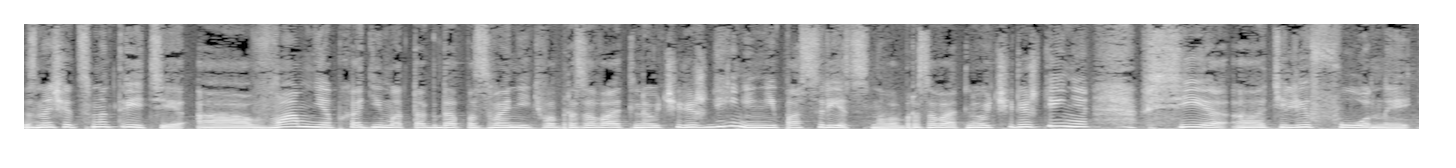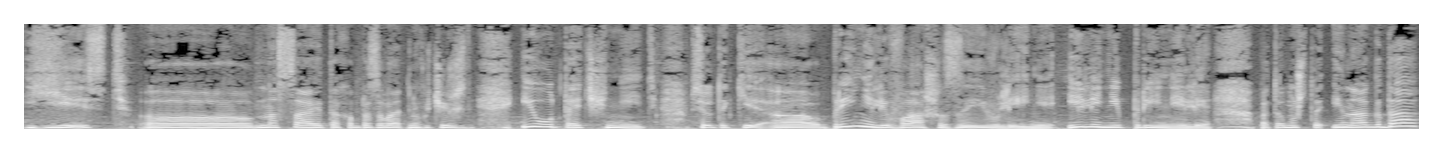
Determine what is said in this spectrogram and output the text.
Значит, смотрите, а вам необходимо тогда позвонить в образовательное учреждение, непосредственно в образовательное учреждение. Все э, телефоны есть э, на сайтах образовательных учреждений и уточнить, все-таки приняли ваше заявление или не приняли. Потому что иногда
